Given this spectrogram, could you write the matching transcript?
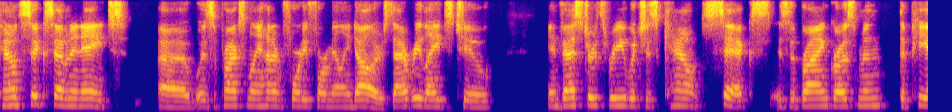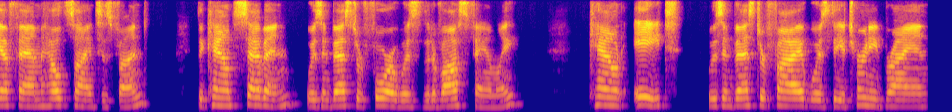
Count six, seven, and eight uh, was approximately $144 million. That relates to Investor three, which is count six, is the Brian Grossman, the PFM Health Sciences Fund. The count seven was investor four, was the DeVos family. Count eight was investor five, was the attorney Brian,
